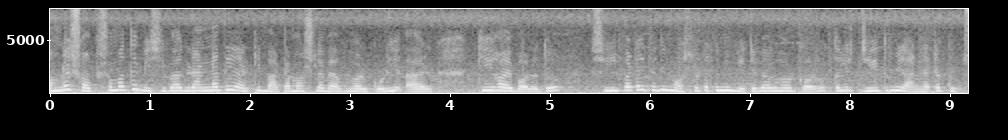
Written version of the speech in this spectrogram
আমরা সবসময়তে বেশিরভাগ রান্নাতেই আর কি বাটা মশলা ব্যবহার করি। আর কি হয় বলো তো শিলপাটায় যদি মশলাটা তুমি বেটে ব্যবহার করো, তাহলে যেই তুমি রান্নাটা করছ,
